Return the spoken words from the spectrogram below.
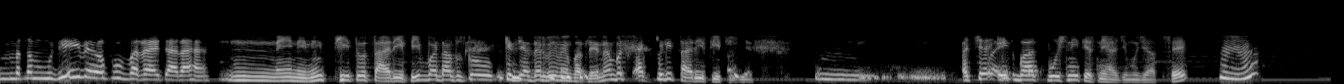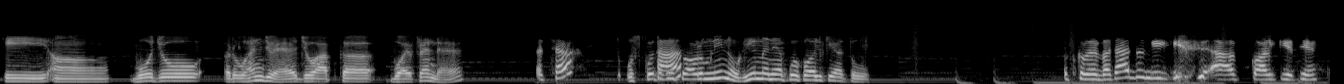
मतलब मुझे ही बेवकूफ़ बनाया जा रहा है? हम्म, नहीं नहीं नहीं थी तो तारीफ़ ही बट आप उसको किसी अदर वे में मत लेना बट एक्चुअली तारीफ़ ही थी ये। हम्म, अच्छा एक बात पूछनी थी स्नेहा जी मुझे आपसे। हम्म। कि आ, वो जो रोहन जो है जो आपका बॉयफ्रेंड है अच्छा। तो उसको तो हाँ? कोई प्रॉब्लम नहीं होगी? मैंने आपको कॉल किया तो। उसको मैं बता दूँगी कि आप कॉल किए थे।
